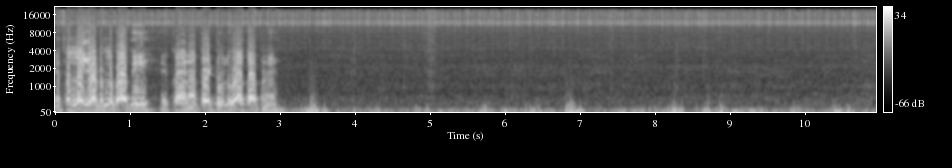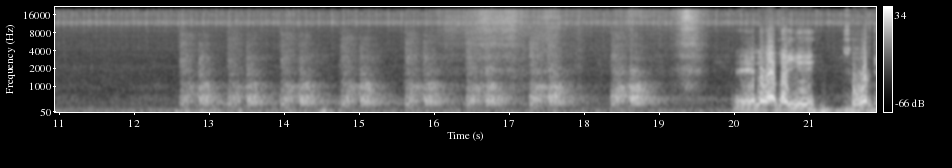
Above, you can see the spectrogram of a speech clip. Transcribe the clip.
ਇਹ ਥੱਲੇ ਜੜ ਲਗਾਤੀ, ਇਹ ਕਾਣਾ ਭੇਡੂ ਲਗਾਤਾ ਆਪਣੇ। ਤੇ ਇਹ ਲਗਾਤਾ ਜੀ ਸੂਰਜ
